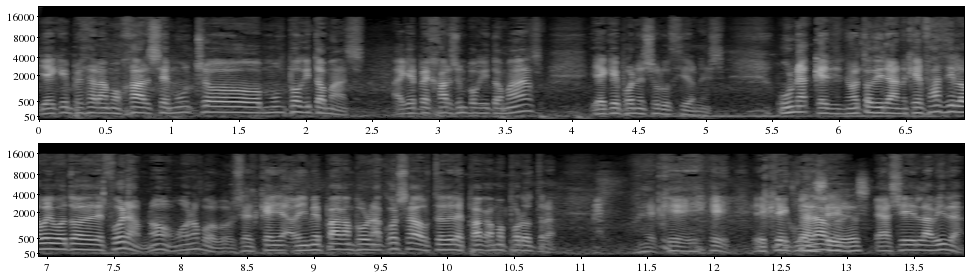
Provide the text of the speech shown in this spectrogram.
Y hay que empezar a mojarse mucho, un poquito más. Hay que pejarse un poquito más y hay que poner soluciones. Una que nosotros dirán, qué fácil lo veo todo desde fuera. No, bueno, pues, pues es que a mí me pagan por una cosa, a ustedes les pagamos por otra. Es que, es que cuidado, Así es. así es la vida.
